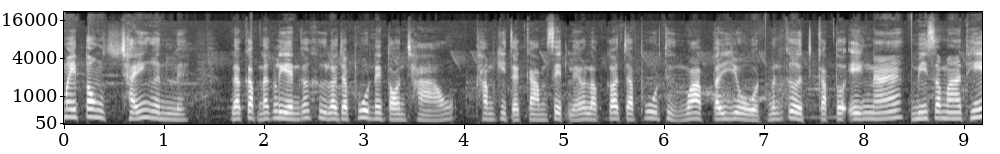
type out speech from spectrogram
ไม่ต้องใช้เงินเลย แล้วกับนักเรียนก็คือเราจะพูดในตอนเช้าทำกิจกรรมเสร็จแล้วเราก็จะพูดถึงว่าประโยชน์มันเกิดกับตัวเองนะ มีสมาธิ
